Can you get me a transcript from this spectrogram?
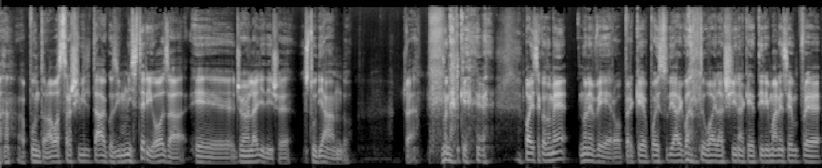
appunto, la vostra civiltà così misteriosa e Zhou Enlai gli dice studiando. Cioè, non è che... Poi secondo me non è vero, perché puoi studiare quanto vuoi la Cina, che ti rimane sempre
